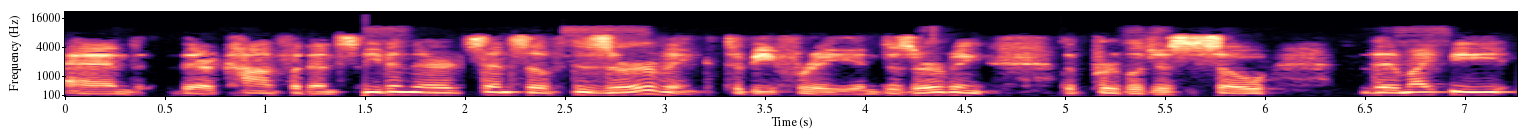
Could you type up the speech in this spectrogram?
and their confidence, even their sense of deserving to be free and deserving the privileges. So there might be,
